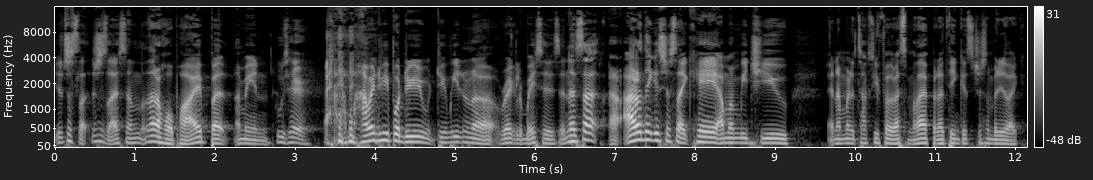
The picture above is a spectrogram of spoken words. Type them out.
It's just like- just less, and um, not a whole pie, but I mean, Whose hair? how, how many people do you do you meet on a regular basis? And that's not. I I don't think it's just like, hey, I'm gonna meet you, and I'm gonna talk to you for the rest of my life. But I think it's just somebody like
